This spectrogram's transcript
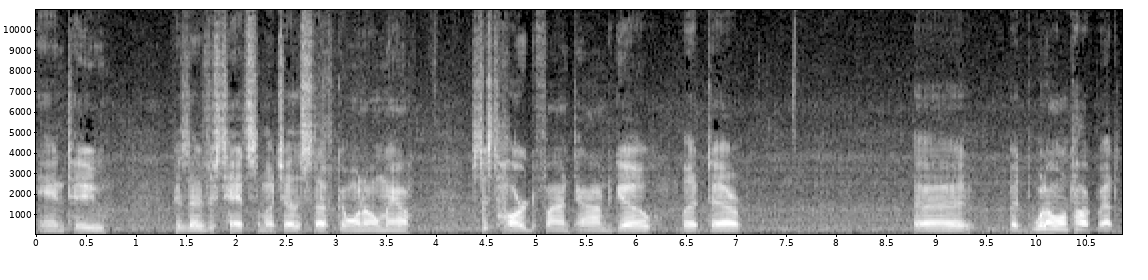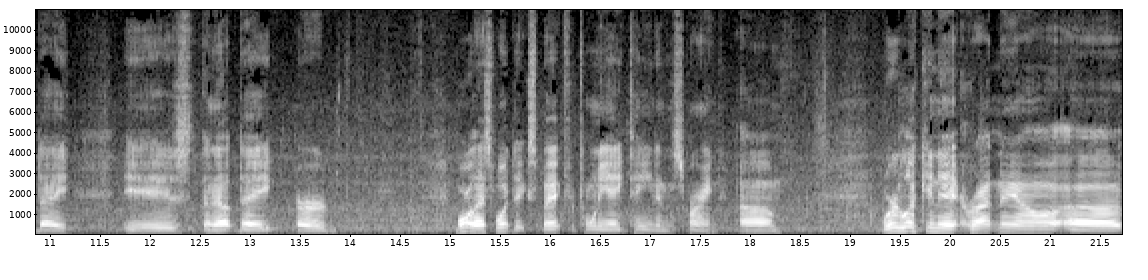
and two, because I've just had so much other stuff going on now. It's just hard to find time to go. But uh, uh, but what I want to talk about today is an update, or more or less what to expect for 2018 in the spring. Um, we're looking at right now. Uh,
